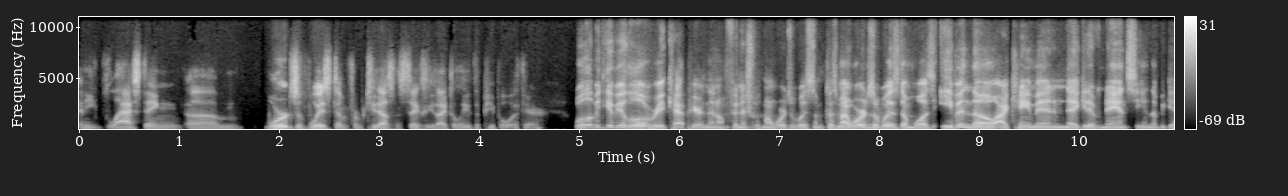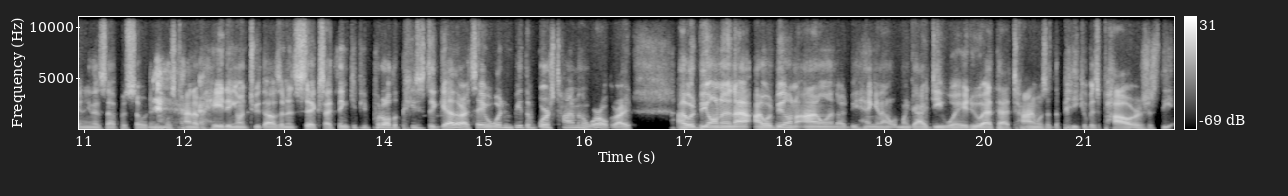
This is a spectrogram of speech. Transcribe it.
any lasting um words of wisdom from 2006 you'd like to leave the people with here? Well, let me give you a little recap here and then I'll finish with my words of wisdom. Because my words of wisdom was even though I came in negative Nancy in the beginning of this episode and was kind of hating on 2006, I think if you put all the pieces together, I'd say it wouldn't be the worst time in the world, right? I would be on an I would be on an island. I'd be hanging out with my guy D Wade, who at that time was at the peak of his powers, just the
